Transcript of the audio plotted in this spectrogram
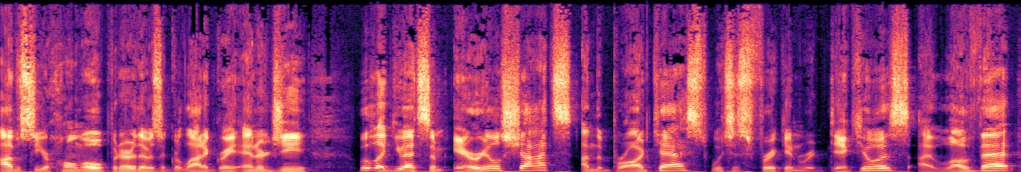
Obviously, your home opener, there was a lot of great energy. Looked like you had some aerial shots on the broadcast, which is freaking ridiculous. I love that.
